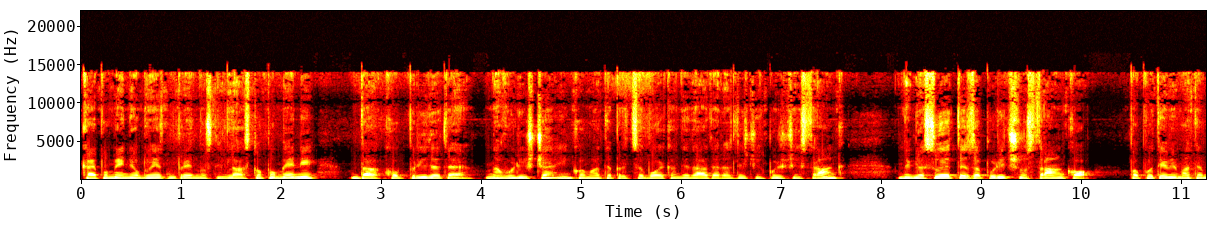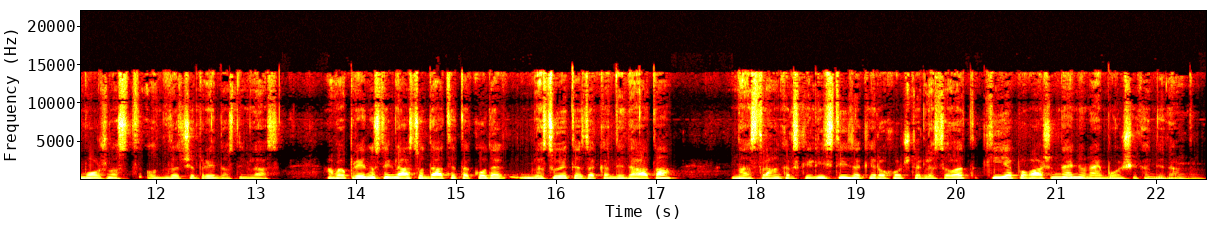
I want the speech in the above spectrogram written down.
Kaj pomeni obvezen prednostni glas? To pomeni, da ko pridete na volišče in ko imate pred seboj kandidate različnih političnih strank, ne glasujete za politično stranko pa potem imate možnost oddati prednostni glas. Ampak prednostni glas oddate tako, da glasujete za kandidata na strankarski listi, za katero hočete glasovati, ki je po vašem mnenju najboljši kandidat. Uh mhm. -huh.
